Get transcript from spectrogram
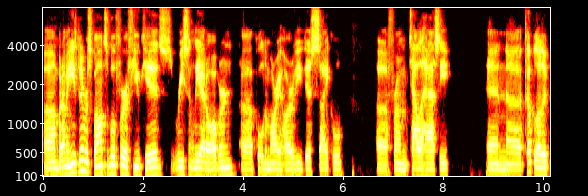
Um, but I mean, he's been responsible for a few kids recently at Auburn. Uh, pulled Amari Harvey this cycle uh, from Tallahassee, and uh, a couple other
